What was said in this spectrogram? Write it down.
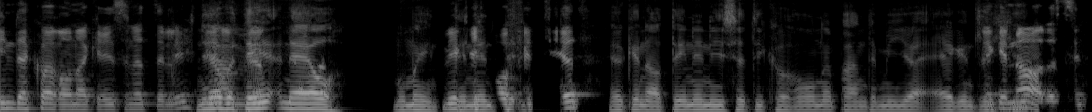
in der Corona-Krise natürlich. Ja, aber den, naja, Moment. Wirklich denen, profitiert. Ja, genau, denen ist ja die Corona-Pandemie ja eigentlich. Ja, genau, das sind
